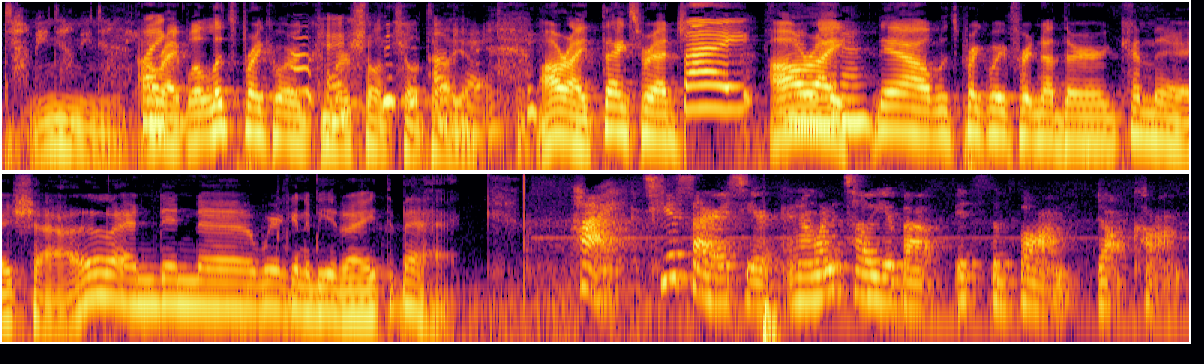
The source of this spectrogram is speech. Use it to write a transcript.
tell me, tell me, tell me. All Like- right. Well, let's break away from commercial and she'll tell Okay. you. All right. Thanks, Reg. Bye. All you right. later. Now let's break away for another commercial, and then uh, we're going to be right back. Hi, Tia Cyrus here, and I want to tell you about it's the It'sTheBomb.com.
